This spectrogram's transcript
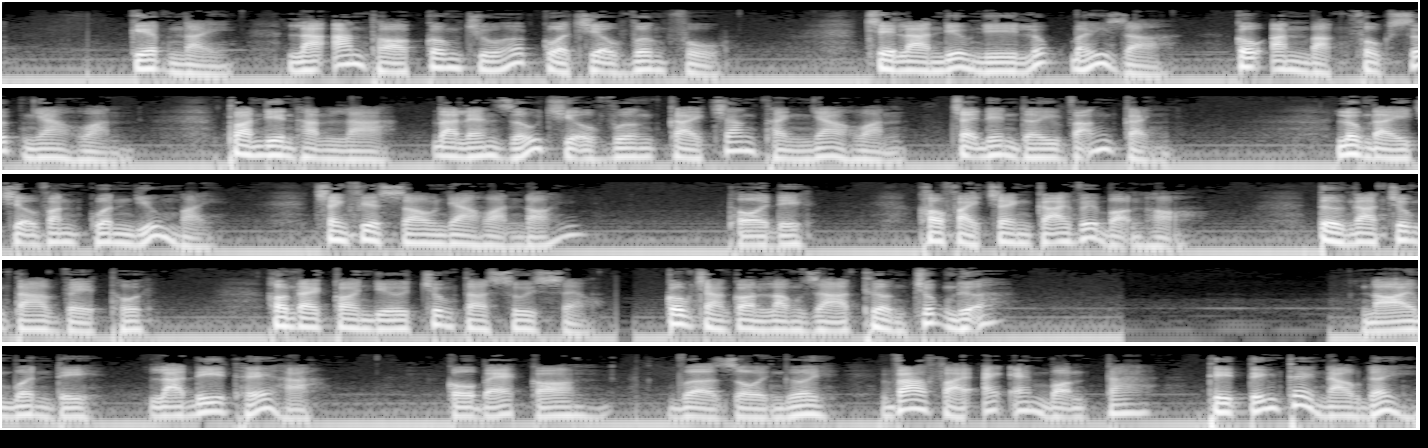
Kiếp này là an thọ công chúa của Triệu Vương Phủ. Chỉ là Niêu Nhi lúc bấy giờ Cô ăn mặc phục sức nha hoàn. Thoàn niên hẳn là Đã lén giấu Triệu Vương cải trang thành nha hoàn, Chạy đến đây vãng cảnh. Lúc này Triệu Văn Quân nhíu mày, Tranh phía sau nha hoàn nói, Thôi đi, Không phải tranh cãi với bọn họ. Từ ngã chúng ta về thôi. Hôm nay coi như chúng ta xui xẻo, Cũng chẳng còn lòng giả dạ thường chút nữa. Nói muốn đi, Là đi thế hả? Cô bé con, Vừa rồi ngươi Va phải anh em bọn ta, Thì tính thế nào đây?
